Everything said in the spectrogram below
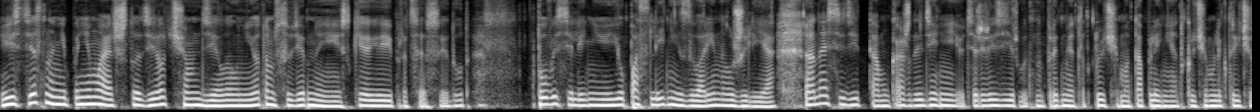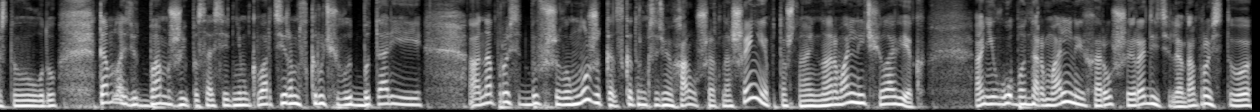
Естественно, не понимает, что делать, в чем дело. У нее там судебные иски и процессы идут по выселению ее последней из аварийного жилья. Она сидит там, каждый день ее терроризируют на предмет отключим отопления, отключим электричество, воду. Там лазят бомжи по соседним квартирам, скручивают батареи. Она просит бывшего мужа, с которым, кстати, у нее хорошие отношения, потому что она нормальный человек. Они оба нормальные, хорошие родители. Она просит его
